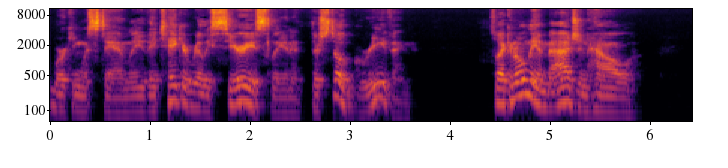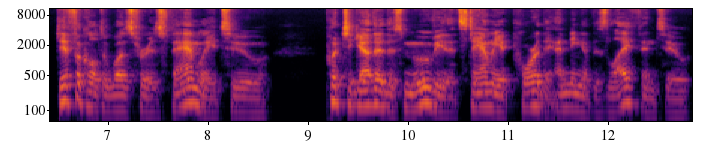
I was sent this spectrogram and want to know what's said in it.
working with Stanley, they take it really seriously and it, they're still grieving. So I can only imagine how difficult it was for his family to put together this movie that Stanley had poured the ending of his life into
